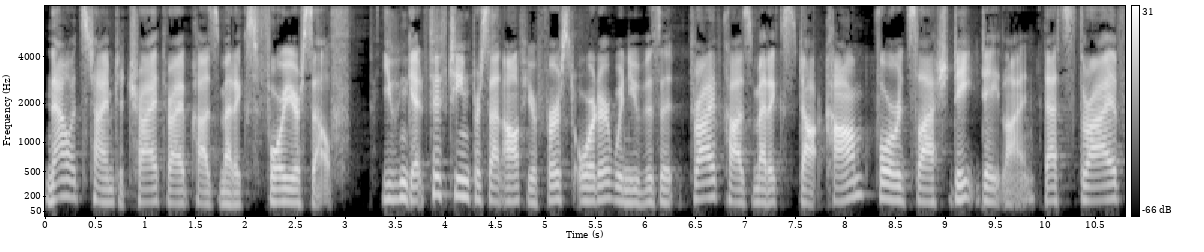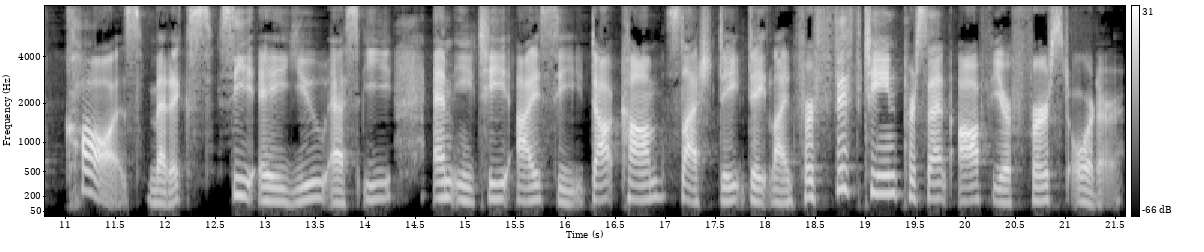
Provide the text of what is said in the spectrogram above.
Now it's time to try Thrive Causemetics for yourself. You can get 15% off your first order when you visit thrivecausemetics.com forward slash date dateline. That's Thrive Causemetics, C-A-U-S-E-M-E-T-I-C dot com slash date dateline for 15% off your first order.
